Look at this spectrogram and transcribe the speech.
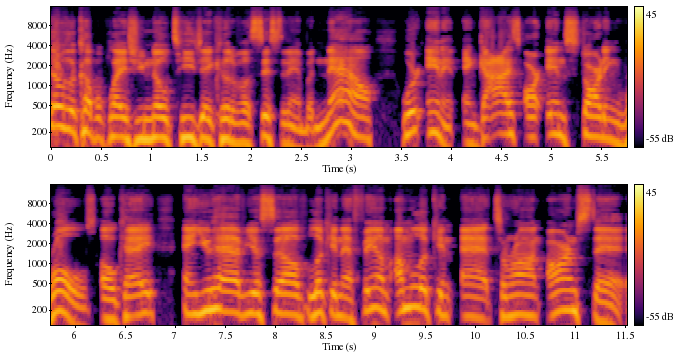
there was a couple plays you know TJ could have assisted in, but now we're in it and guys are in starting roles, okay? And you have yourself looking at film. I'm looking at Terron Armstead.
